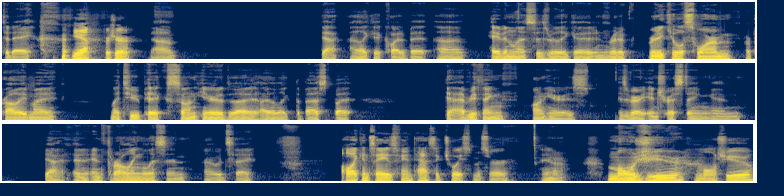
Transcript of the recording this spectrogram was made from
today. Yeah, for sure. um yeah i like it quite a bit. Uh havenless is really good and Ridic- ridicule swarm are probably my my two picks on here that I, I like the best but yeah everything on here is is very interesting and yeah an enthralling listen i would say All I can say is fantastic choice, Monsieur. yeah Monsieur. Monsieur.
